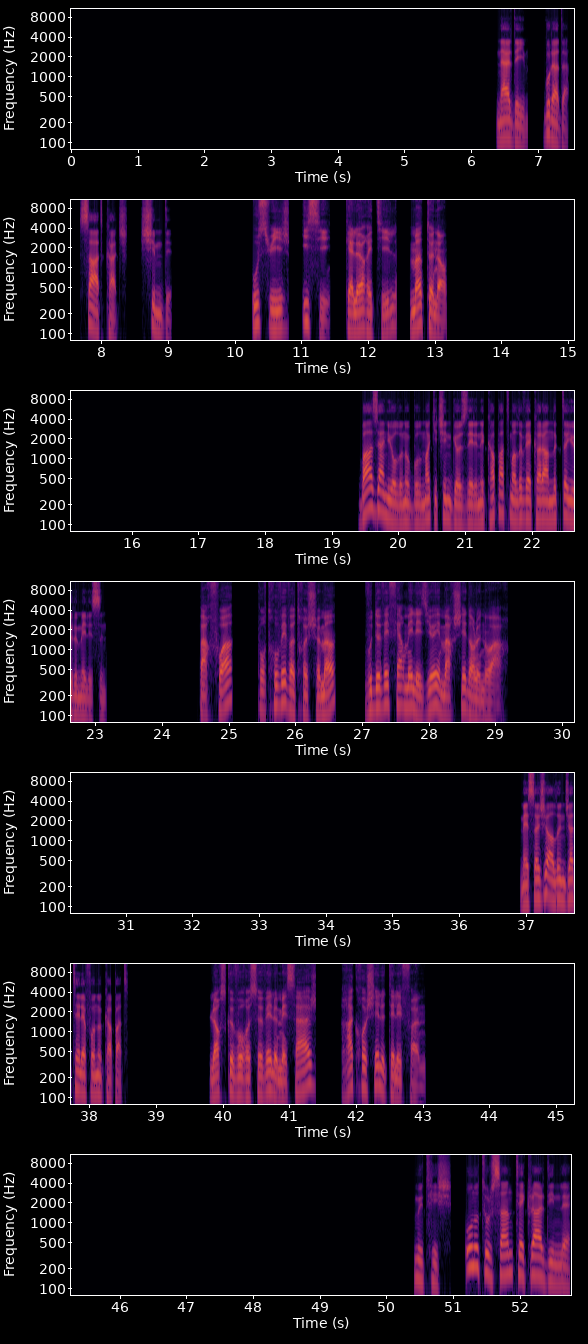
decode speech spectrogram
Neredeyim? Burada. Saat kaç? Şimdi. Où suis-je Ici. Quelle heure est-il Maintenant. Bazen yolunu bulmak için gözlerini kapatmalı ve karanlıkta yürümelisin. Parfois, pour trouver votre chemin, vous devez fermer les yeux et marcher dans le noir. Mesajı alınca telefonu kapat. Lorsque vous recevez le message, raccrochez le téléphone. Müthiş. Unutursan tekrar dinle.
